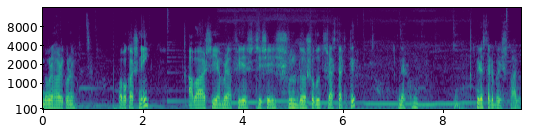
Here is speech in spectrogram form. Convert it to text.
নোংরা হওয়ার কোনো অবকাশ নেই। আবার সেই আমরা, ফিরে এসেছি সেই সুন্দর সবুজ রাস্তাটাতে। দেখো এটা সেটা বেশ ভালো।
